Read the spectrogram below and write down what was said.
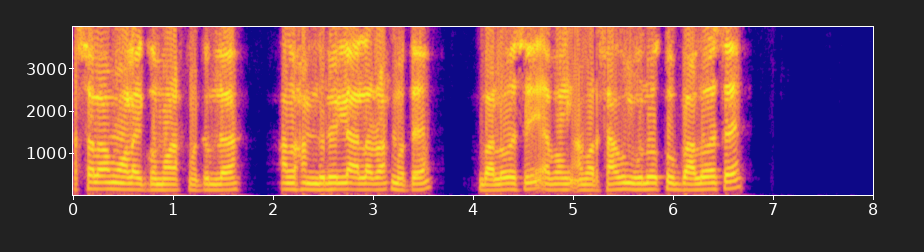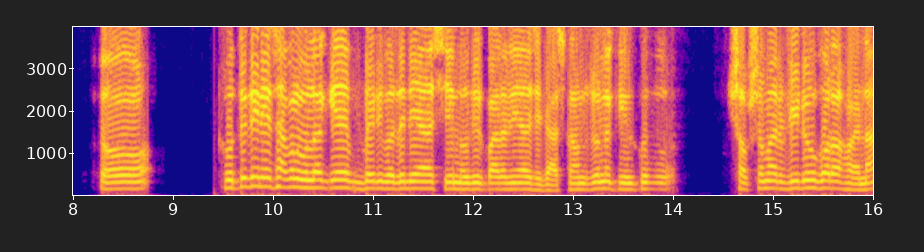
আসসালামু আলাইকুম রহমতুল্লাহ। আলহামদুলিল্লাহ আল্লাহ রহমতে ভালো আছি এবং আমার ছাগলগুলো খুব ভালো আছে। তো প্রতিদিন এই ছাগলগুলোকে বেরি বেঁধে নিয়ে আসি, নদীর পাড়ে নিয়ে আসি, ঘাস খাওয়ানোর জন্য কিন্তু সবসময় ভিডিও করা হয় না।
